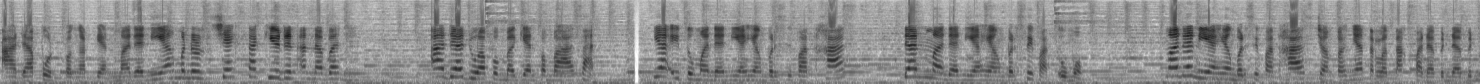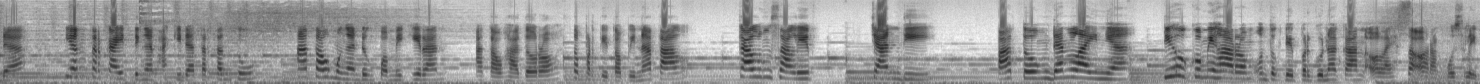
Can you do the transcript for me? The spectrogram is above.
Adapun pengertian Madaniyah menurut Syekh Taqiyuddin An-Nabani, ada dua pembagian pembahasan, yaitu Madaniyah yang bersifat khas dan Madaniyah yang bersifat umum. Madaniyah yang bersifat khas contohnya terletak pada benda-benda yang terkait dengan akidah tertentu atau mengandung pemikiran atau hadoroh seperti topi natal, kalung salib, candi, patung, dan lainnya dihukumi haram untuk dipergunakan oleh seorang muslim.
